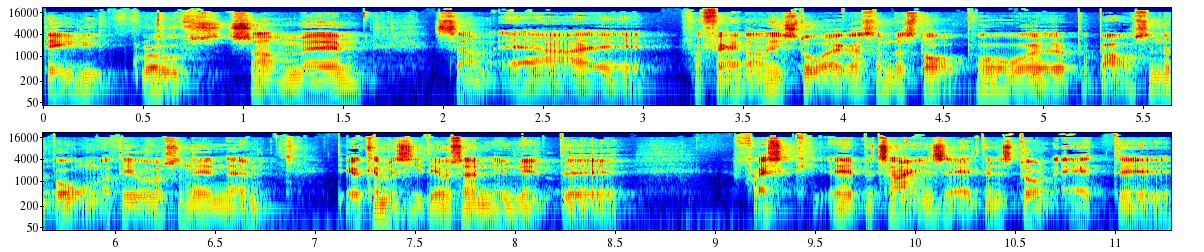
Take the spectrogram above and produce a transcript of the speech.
Daly Groves, som, Øh, som er øh, forfatter og historiker, som der står på, øh, på bagsiden af bogen, og det er jo sådan en, øh, det kan man sige, det er jo sådan en lidt... øh, frisk øh, betegnelse af den stund, at øh,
